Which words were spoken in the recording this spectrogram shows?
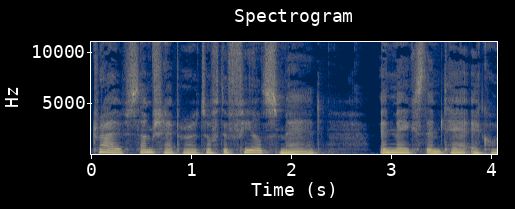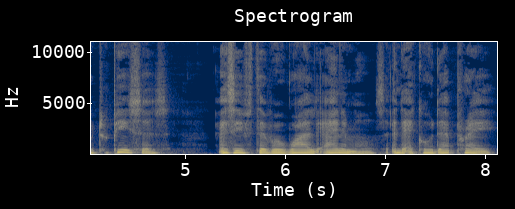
drives some shepherds of the fields mad and makes them tear Echo to pieces, as if they were wild animals and Echo their prey,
